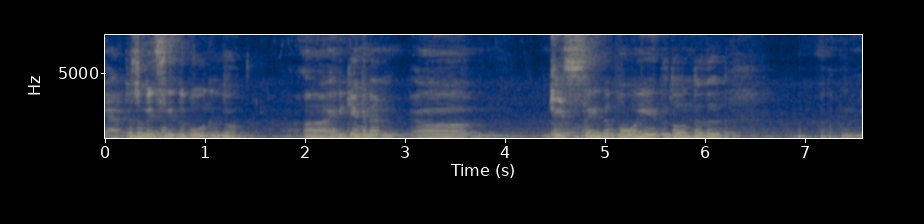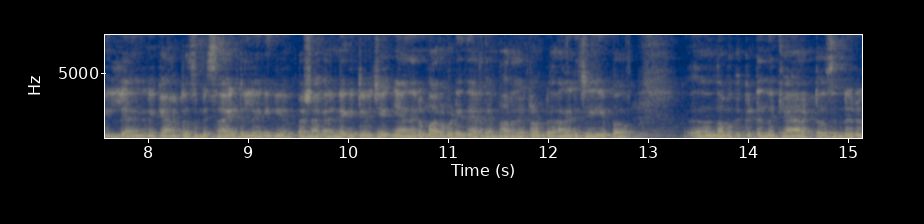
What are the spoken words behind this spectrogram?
characters miss ചെയ്ത് പോകുന്നതോ എനിക്കങ്ങനെ മിസ് ചെയ്ത് പോയി എന്ന് തോന്നുന്നത് ഇല്ല. അങ്ങനെ ക്യാരക്ടേഴ്സ് മിസ് ആയിട്ടില്ല എനിക്ക്. പക്ഷെ അങ്ങനെ നെഗറ്റീവ് ചെയ്യും ഞാൻ അതിന് മറുപടി നേരത്തെ പറഞ്ഞിട്ടുണ്ട്. അങ്ങനെ ചെയ്യുമ്പോൾ നമുക്ക് കിട്ടുന്ന ക്യാരക്ടേഴ്സിന്റെ ഒരു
